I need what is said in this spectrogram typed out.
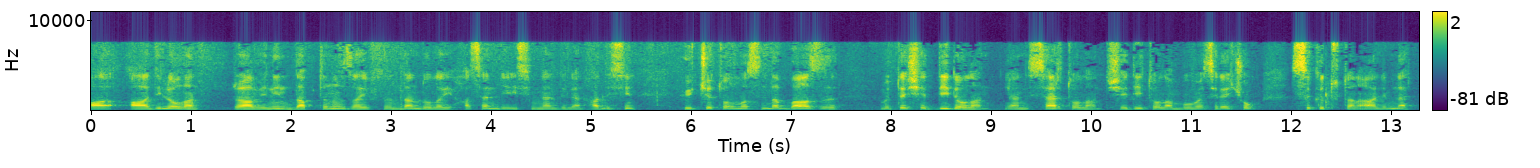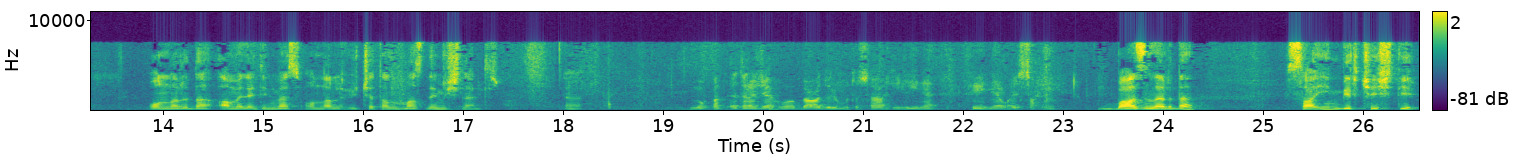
a- adil olan ravinin daptının zayıflığından dolayı Hasan diye isimlendirilen hadisin hüccet olmasında bazı müteşeddid olan yani sert olan, şedid olan bu meseleyi çok sıkı tutan alimler onları da amel edilmez, onlarla hüccet alınmaz demişlerdir. Evet. وقد أدرجه بعض المتساهلين في نوع الصحيح Bazıları da sahih bir çeşidi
